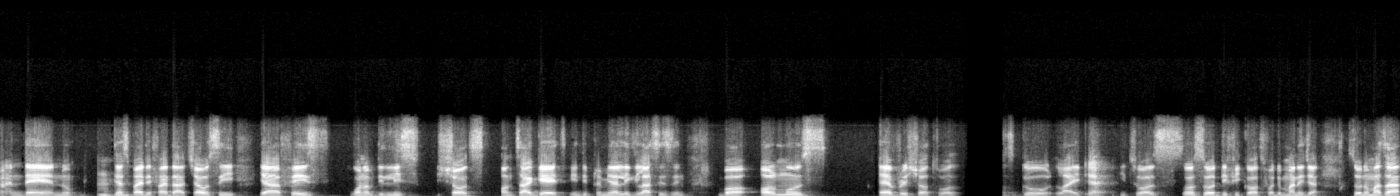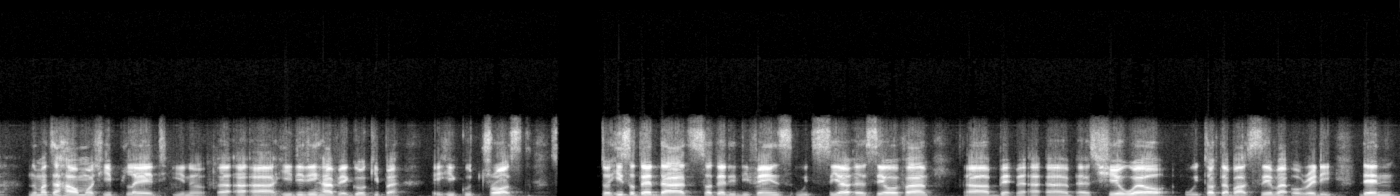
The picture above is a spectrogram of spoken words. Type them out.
and then, mm-hmm. despite the fact that Chelsea yeah faced one of the least shots on target in the Premier League last season, but almost every shot was goal. Like yeah. it was so so difficult for the manager. So no matter no matter how much he played, you know, uh, uh, uh, he didn't have a goalkeeper he could trust. So he sorted that, sorted the defense with uh, Silva, uh, uh, uh, Chilwell. We talked about Silva already. Then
